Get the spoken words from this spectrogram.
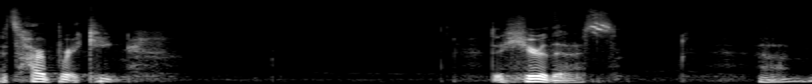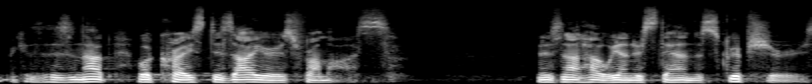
It's heartbreaking to hear this um, because this is not what Christ desires from us. And It is not how we understand the scriptures.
